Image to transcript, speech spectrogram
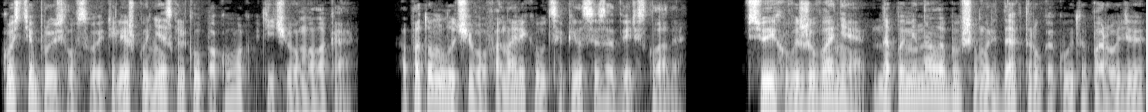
Костя бросил в свою тележку несколько упаковок птичьего молока, а потом луч его фонарика уцепился за дверь склада. Все их выживание напоминало бывшему редактору какую-то пародию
